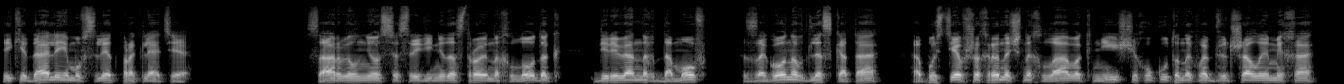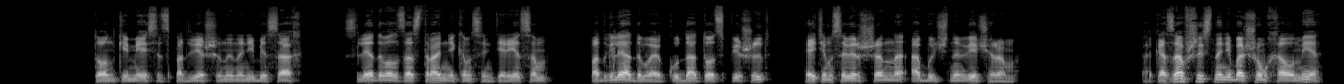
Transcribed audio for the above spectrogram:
и кидали ему вслед проклятия. Сарвил несся среди недостроенных лодок, деревянных домов, загонов для скота, опустевших рыночных лавок, нищих, укутанных в обветшалые меха. Тонкий месяц, подвешенный на небесах, следовал за странником с интересом, подглядывая, куда тот спешит этим совершенно обычным вечером. Оказавшись на небольшом холме,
